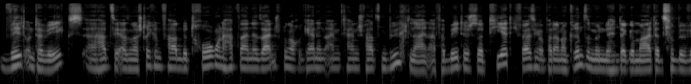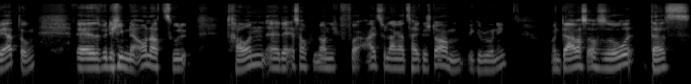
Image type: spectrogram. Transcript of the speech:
wild unterwegs, er hat sich also nach Strich und Faden betrogen und hat seine Seitensprünge auch gerne in einem kleinen schwarzen Büchlein alphabetisch sortiert. Ich weiß nicht, ob er da noch Grinsemünde hintergemalt hat zur Bewertung. Äh, das würde ich ihm da auch noch zutrauen. Äh, der ist auch noch nicht vor allzu langer Zeit gestorben, Mickey Rooney. Und da war es auch so, dass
